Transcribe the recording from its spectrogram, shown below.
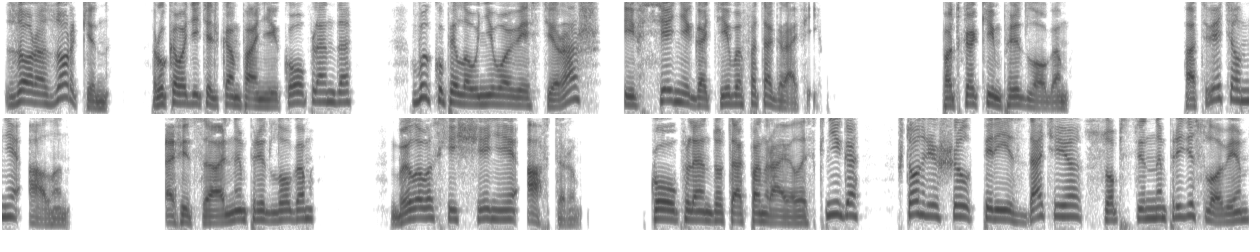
Зора Зоркин, руководитель компании Коупленда, выкупила у него весь тираж и все негативы фотографий. Под каким предлогом? ответил мне Алан. Официальным предлогом было восхищение автором. Коупленду так понравилась книга, что он решил переиздать ее собственным предисловием.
